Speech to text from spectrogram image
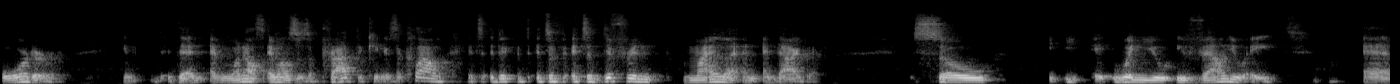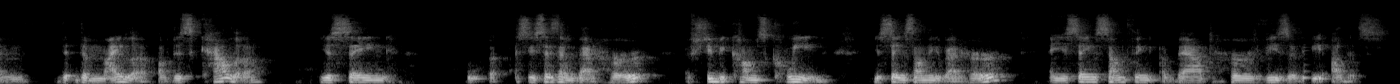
order than everyone else. Everyone else is a prat. The king is a cloud. It's it, it's a it's a different mila and, and dagger. So when you evaluate um, the, the mila of this kala, you're saying. she says something about her. If she becomes queen, you're saying something about her and you're saying something about her vis-a-vis others.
